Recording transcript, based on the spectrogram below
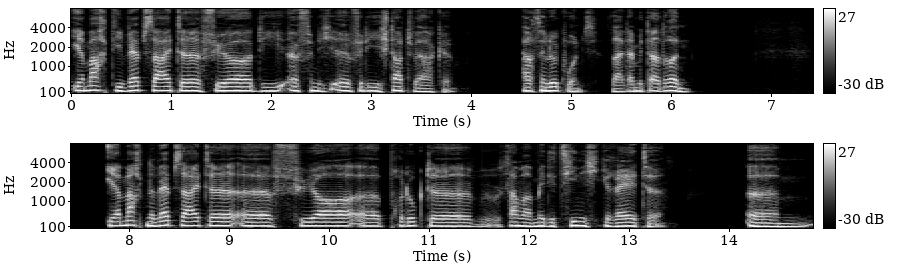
ihr macht die Webseite für die öffentlich, äh, für die Stadtwerke. Herzlichen Glückwunsch, seid damit da drin Ihr macht eine Webseite äh, für äh, Produkte, sagen wir, medizinische Geräte ähm,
